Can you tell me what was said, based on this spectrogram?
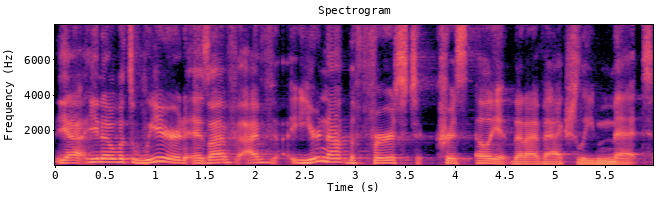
yeah, you know what's weird is I've I've you're not the first Chris Elliott that I've actually met.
